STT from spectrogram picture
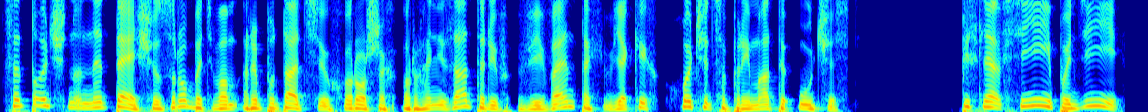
це точно не те, що зробить вам репутацію хороших організаторів в івентах, в яких хочеться приймати участь. Після всієї події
